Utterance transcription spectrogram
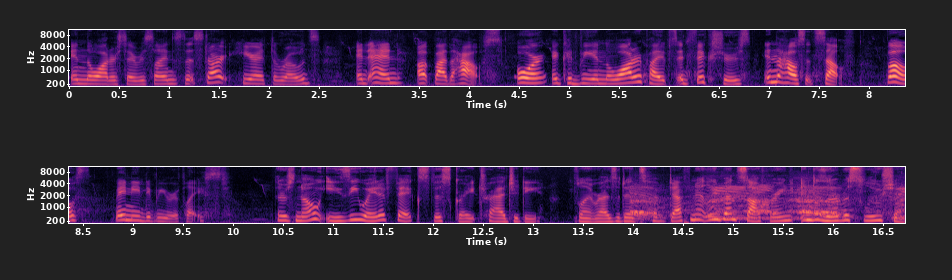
in the water service lines that start here at the roads and end up by the house, or it could be in the water pipes and fixtures in the house itself. Both may need to be replaced. There's no easy way to fix this great tragedy. Flint residents have definitely been suffering and deserve a solution.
